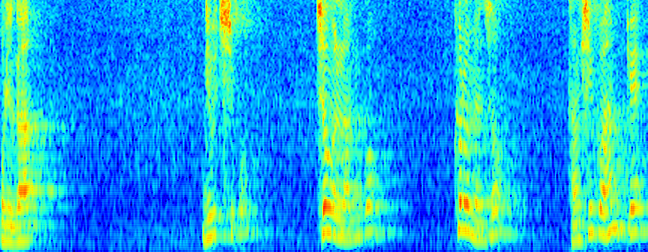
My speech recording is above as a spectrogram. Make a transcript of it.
우리가 뉘우치고 정을 나누고 그러면서 당신과 함께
